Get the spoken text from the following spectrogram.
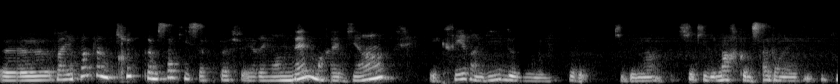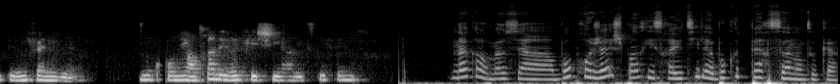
Euh, enfin, il y a plein, plein de trucs comme ça qu'ils ne savent pas faire. Et on aimerait bien écrire un guide pour eux qui ceux qui démarrent comme ça dans la vie, familiale. Donc on est en train de réfléchir avec Stéphanie. D'accord, bah c'est un beau projet, je pense qu'il sera utile à beaucoup de personnes en tout cas.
